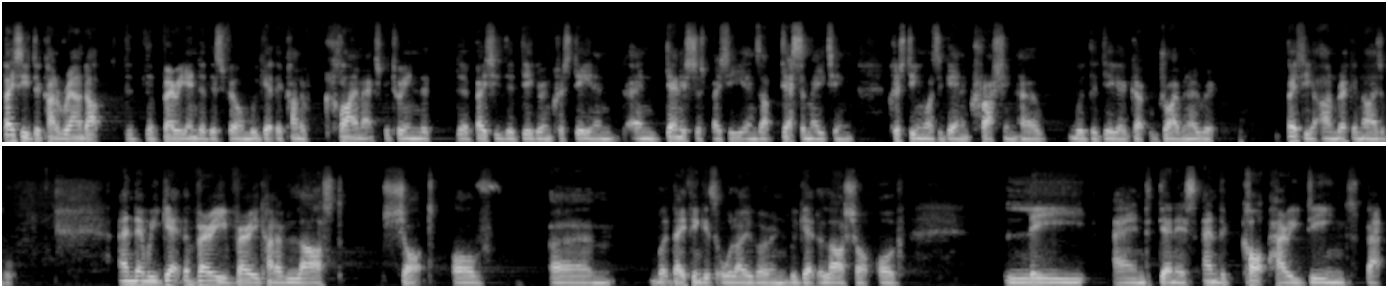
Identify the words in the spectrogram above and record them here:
basically to kind of round up the, the, very end of this film we get the kind of climax between the, the basically the digger and christine and and dennis just basically ends up decimating christine once again and crushing her with the digger driving over it. Basically unrecognizable. And then we get the very very kind of last shot of um but they think it's all over and we get the last shot of leigh and dennis and the cop harry dean's back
